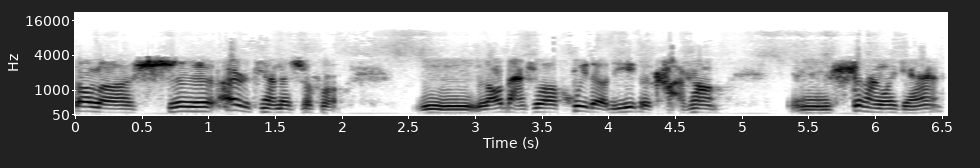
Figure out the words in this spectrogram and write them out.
到了十二天的时候，嗯，老板说汇到一个卡上，嗯，四万块钱，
